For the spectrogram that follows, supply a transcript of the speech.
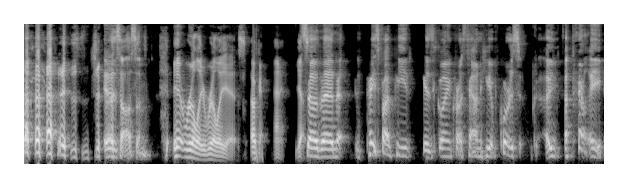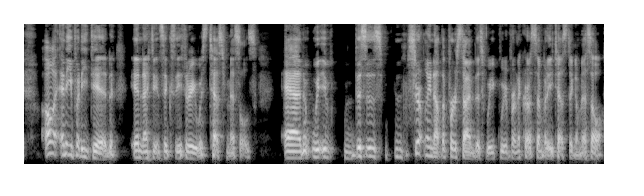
just, it is awesome. It really, really is. Okay. Anyway, yeah. So then, Paste Pot Pete is going across town. He, of course, apparently, all anybody did in 1963 was test missiles. And we've this is certainly not the first time this week we've run across somebody testing a missile.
